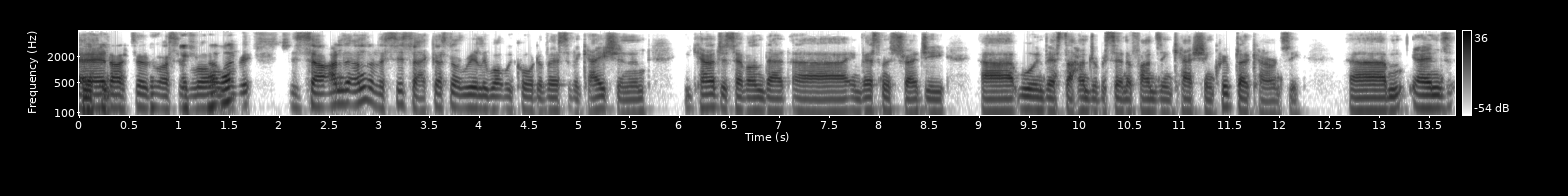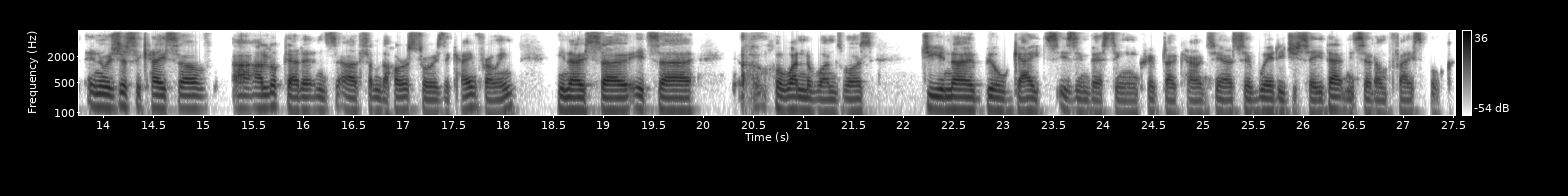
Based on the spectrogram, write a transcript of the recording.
And I said, I said, well, so under, under the SIS Act, that's not really what we call diversification. And you can't just have on that uh, investment strategy, uh, we'll invest 100% of funds in cash and cryptocurrency. Um, and, and it was just a case of, uh, I looked at it and uh, some of the horror stories that came from him, you know, so it's, uh, well, one of the ones was, do you know Bill Gates is investing in cryptocurrency? I said, where did you see that? And he said, on Facebook.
